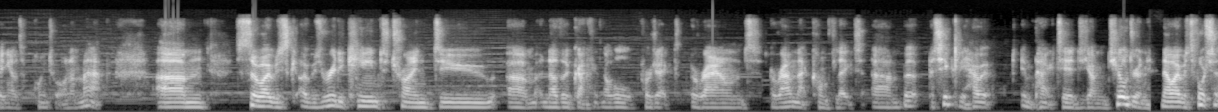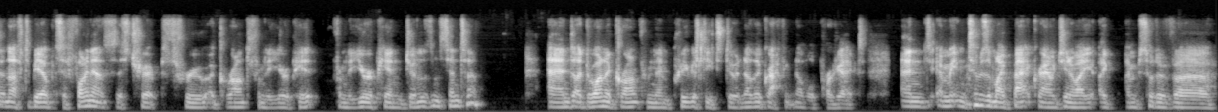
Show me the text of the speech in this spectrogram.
being able to point to it on a map. Um, so I was I was really keen to try and do um, another graphic novel project around around that conflict, um, but particularly how it impacted young children. Now I was fortunate enough to be able to finance this trip through a grant from the European from the European Journalism Centre. And I'd won a grant from them previously to do another graphic novel project. And I mean, in terms of my background, you know, I, I am sort of uh,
